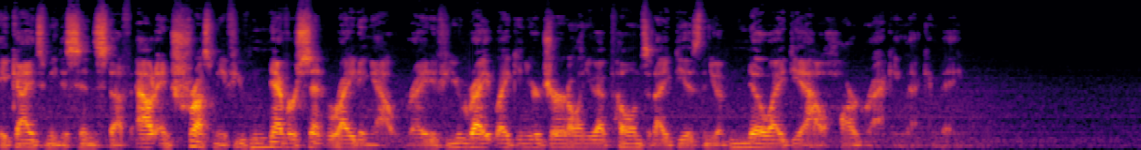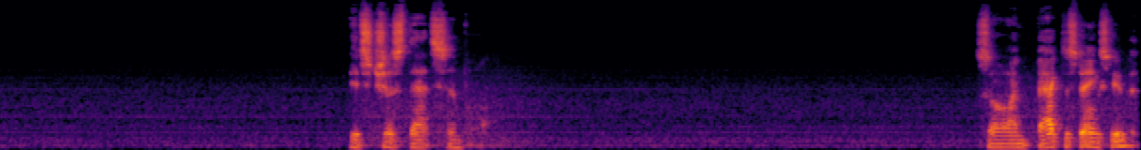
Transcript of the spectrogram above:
It guides me to send stuff out. And trust me, if you've never sent writing out, right? If you write like in your journal and you have poems and ideas, then you have no idea how hard racking that can be. It's just that simple. So I'm back to staying stupid.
